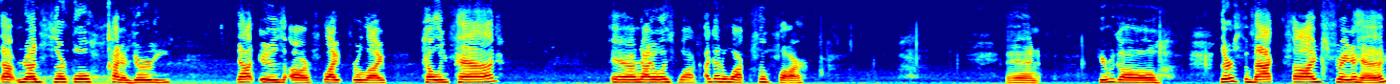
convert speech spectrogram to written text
That red circle, kind of dirty. That is our Flight for Life helipad. And I always walk, I gotta walk so far. And here we go. There's the back side straight ahead.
